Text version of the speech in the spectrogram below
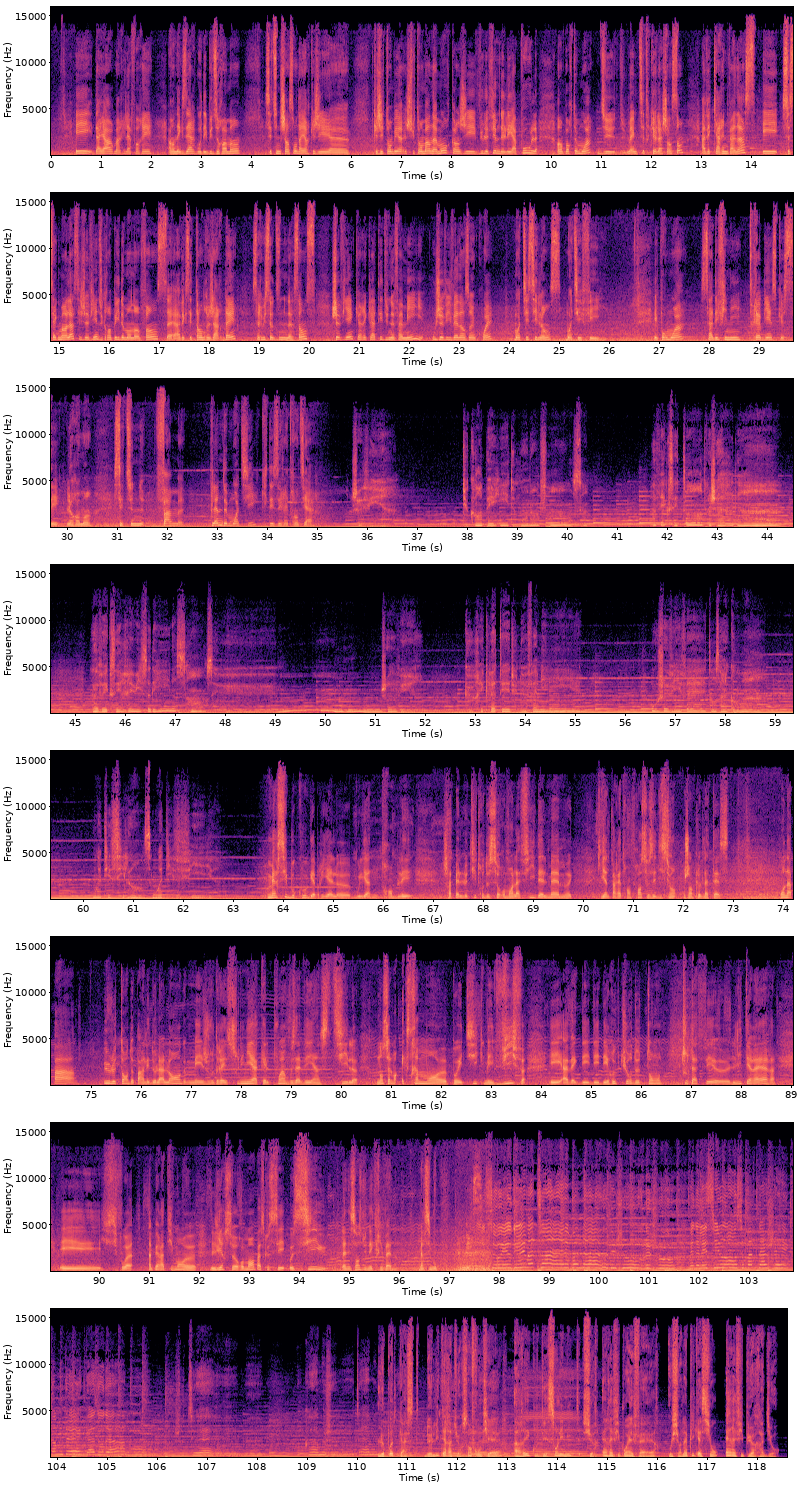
Et d'ailleurs, Marie Laforêt, en exergue au début du roman, c'est une chanson d'ailleurs que j'ai euh, que j'ai tombé, je suis tombée en amour quand j'ai vu le film de Léa Poul, Emporte-moi, du, même titre que la chanson, avec Karine Vanas. Et ce segment-là, c'est Je viens du grand pays de mon enfance, euh, avec ses tendres jardins, ses ruisseaux d'innocence. Je viens cœur éclaté d'une famille où je vivais dans un coin, moitié silence, moitié fille. Et pour moi, ça définit très bien ce que c'est le roman. C'est une femme pleine de moitié qui désire être entière. Du grand pays de mon enfance, avec ses tendres jardins, avec ses ruisseaux d'innocence. Je viens, cœur éclaté d'une famille, où je vivais dans un coin, moitié silence, moitié fille. Merci beaucoup, Gabrielle euh, Bouliane Tremblay. Je rappelle le titre de ce roman, La fille d'elle-même, qui vient de paraître en France aux éditions Jean-Claude Lattès. On n'a pas eu le temps de parler de la langue, mais je voudrais souligner à quel point vous avez un style non seulement extrêmement euh, poétique, mais vif et avec des ruptures de ton tout à fait euh, littéraires. Et il faut impérativement euh, lire ce roman parce que c'est aussi la naissance d'une écrivaine. Merci beaucoup. Merci. Le sourire du matin, le bonheur du jour le jour, mais les silences partagés comme des cadeaux d'amour. Je t'aime, comme je t'aime. Le podcast de Littérature sans frontières à réécouter sans limite sur RFI.fr ou sur l'application RFI Pure Radio.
